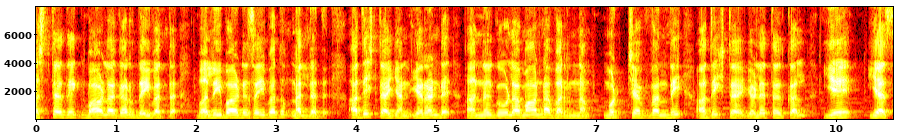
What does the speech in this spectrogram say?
அஷ்டதிக் பாலகர் தெய்வத்தை வழிபாடு செய்வதும் நல்லது. அதிர்ஷ்ட எண் இரண்டு அனுகூலமான வர்ணம். முட்செவ்வந்தி அதிர்ஷ்ட எழுத்துக்கள் ஏ எஸ்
